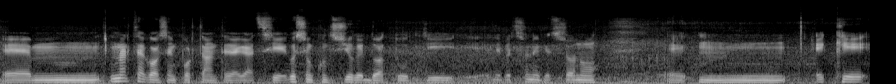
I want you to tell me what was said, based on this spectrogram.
Ehm, un'altra cosa importante ragazzi, e questo è un consiglio che do a tutti, le persone che sono e, mm, e che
